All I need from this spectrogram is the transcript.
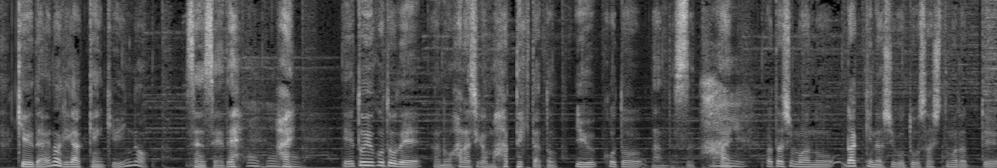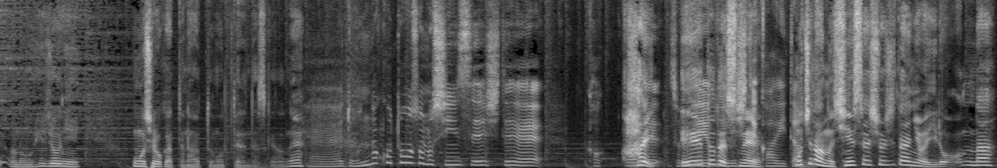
9代の理学研究員の先生で、はいえー、ということであの話が回ってきたということなんです。はい、はい、私もあのラッキーな仕事をさせてもらってあの非常に面白かったなと思ってるんですけどね。えー、どんなことをその申請してはい、えーとですね、もちろんあの申請書自体にはいろんな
